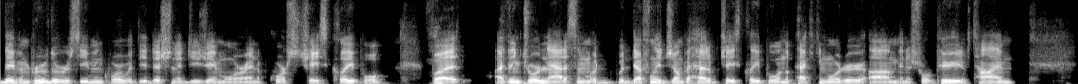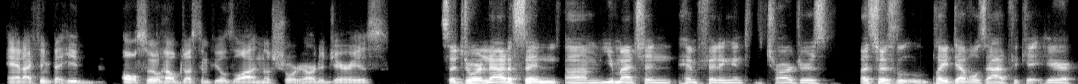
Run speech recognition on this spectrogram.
they've improved their receiving core with the addition of DJ Moore and of course Chase Claypool. But I think Jordan Addison would would definitely jump ahead of Chase Claypool in the pecking order um, in a short period of time, and I think that he'd also help Justin Fields a lot in those short yardage areas. So Jordan Addison, um, you mentioned him fitting into the Chargers. Let's just play devil's advocate here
